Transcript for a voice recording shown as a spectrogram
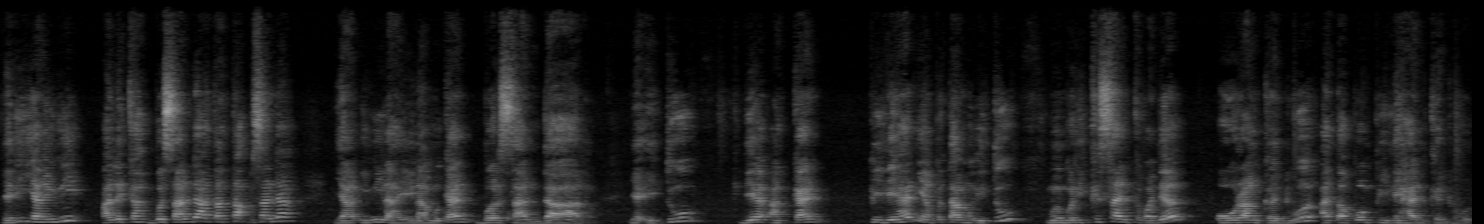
Jadi yang ini adakah bersandar atau tak bersandar? Yang inilah yang dinamakan bersandar Iaitu dia akan pilihan yang pertama itu Memberi kesan kepada orang kedua ataupun pilihan kedua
